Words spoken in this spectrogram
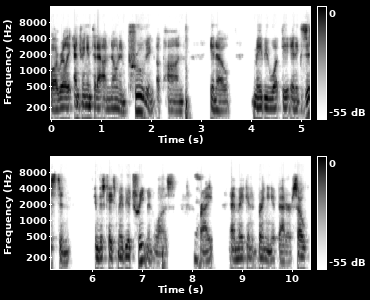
or really entering into that unknown, improving upon, you know, maybe what the an existing, in this case, maybe a treatment was, yeah. right? And making it, bringing it better. So,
